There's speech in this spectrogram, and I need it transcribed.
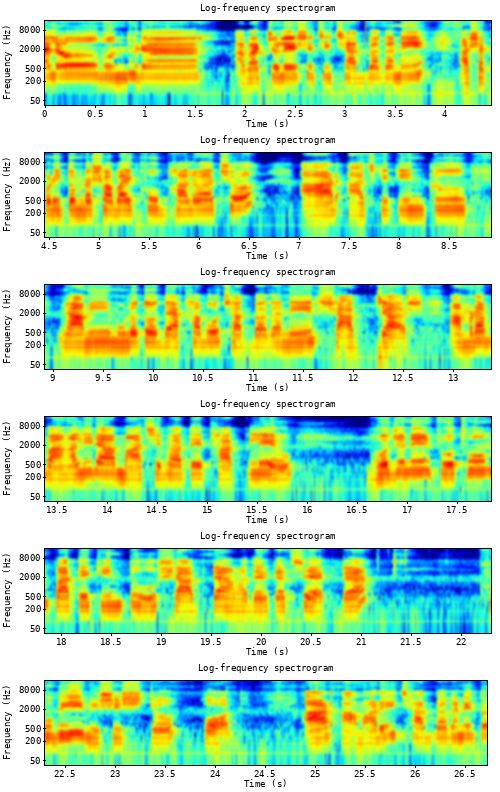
হ্যালো বন্ধুরা, আবার চলে এসেছি ছাদ বাগানে আশা করি তোমরা সবাই খুব ভালো আছো। আর আজকে কিন্তু আমি মূলত দেখাবো ছাদ বাগানের শাক চাষ। আমরা বাঙালিরা মাছে ভাতে থাকলেও ভোজনের প্রথম পাতে কিন্তু শাকটা আমাদের কাছে একটা খুবই বিশিষ্ট পদ। আর আমার এই ছাদ বাগানে তো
